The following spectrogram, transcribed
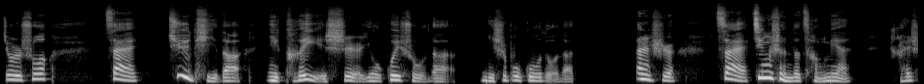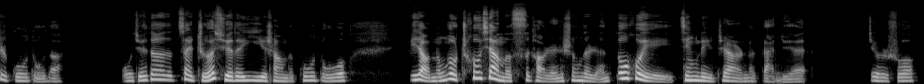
就是说，在具体的你可以是有归属的，你是不孤独的；但是在精神的层面还是孤独的。我觉得在哲学的意义上的孤独，比较能够抽象的思考人生的人都会经历这样的感觉，就是说。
